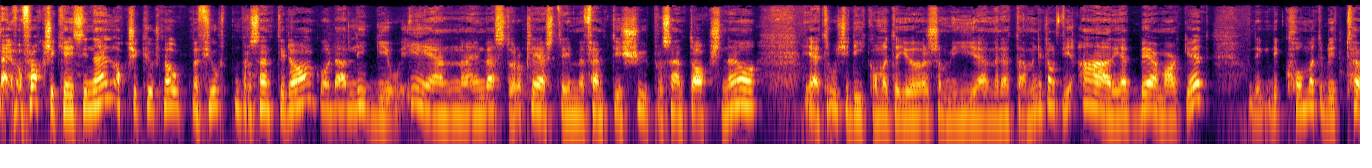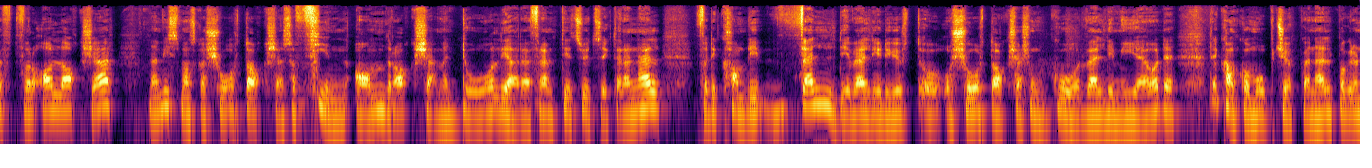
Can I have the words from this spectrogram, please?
Nei, for aksjecase i Nell, Aksjekursen er opp med 14 i dag, og der ligger jo én investor og Clearstream med 57 av aksjene. og Jeg tror ikke de kommer til å gjøre så mye med dette. Men det klart vi er i et bear market. Det, det kommer til å bli tøft for alle aksjer. Men hvis man skal shorte aksjer, så finn andre aksjer med dårligere fremtidsutsikter enn Nell. For det kan bli veldig veldig dyrt å, å shorte aksjer som går veldig mye. og Det, det kan komme oppkjøp på Nell pga.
